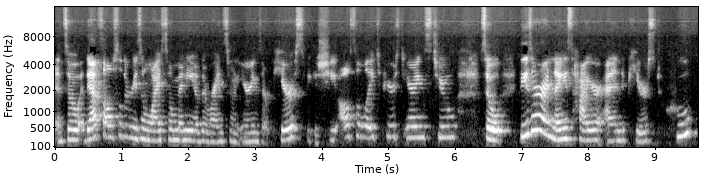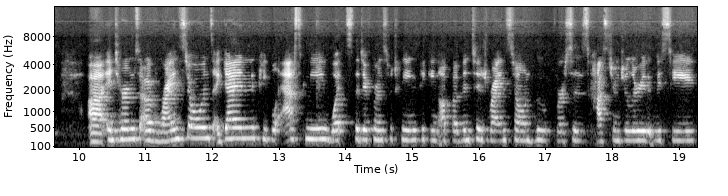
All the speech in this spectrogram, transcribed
And so that's also the reason why so many of the rhinestone earrings are pierced because she also liked pierced earrings too. So these are a nice higher end pierced hoop Uh, in terms of rhinestones, again, people ask me what's the difference between picking up a vintage rhinestone hoop versus costume jewelry that we see.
